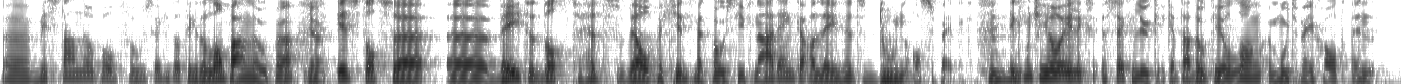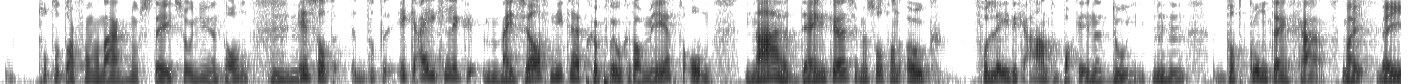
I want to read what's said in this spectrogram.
eh mist aanlopen, of hoe zeg je dat, tegen de lamp aanlopen, Ja. is dat ze eh, weten dat het wel begint met positief nadenken, alleen het doen aspect. Mhm. Ik moet je heel eerlijk zeggen, Luc, ik heb daar ook heel lang moeite mee gehad. En tot de dag van vandaag nog steeds, zo nu en dan, Mhm. is dat, dat ik eigenlijk mijzelf niet heb geprogrammeerd om na het denken, zeg maar, een soort van ook volledig aan te pakken in het doen. Mhm. Dat komt en gaat. Maar ben je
